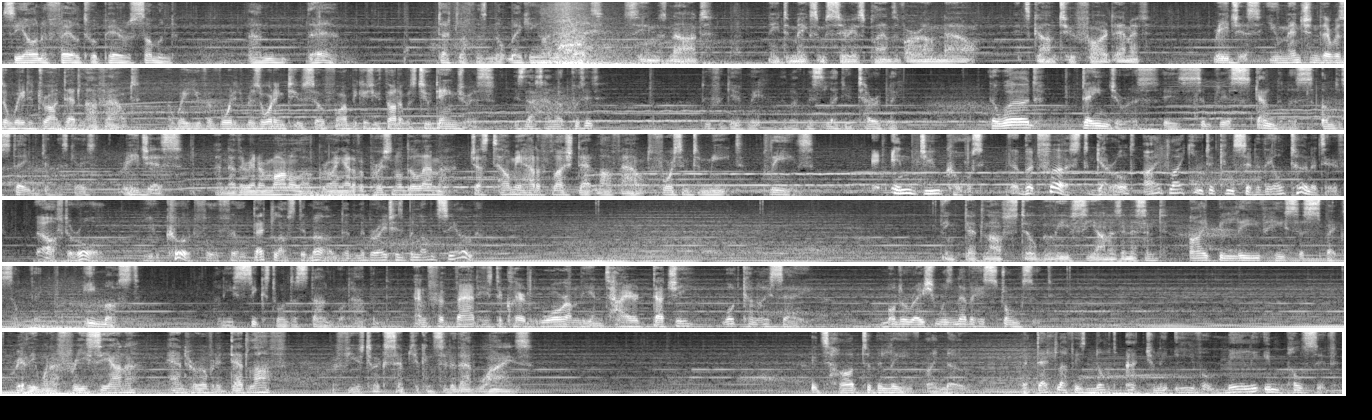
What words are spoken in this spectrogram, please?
Syanna failed to appear as summoned. And there. Dettlaff is not making idle threats. Seems not. Need to make some serious plans of our own now. It's gone too far, damn it. Regis, you mentioned there was a way to draw Dettlaff out. A way you've avoided resorting to so far because you thought it was too dangerous. Is that how I put it? Do forgive me that I've misled you terribly. The word dangerous is simply a scandalous understatement in this case. Regis, another inner monologue growing out of a personal dilemma. Just tell me how to flush Dettlaff out, force him to meet, please. In due course. But first, Geralt, I'd like you to consider the alternative. After all, you could fulfill Dettlaff's demand and liberate his beloved Syanna. Think Dettlaff still believes Syanna's innocent? I believe he suspects something. He must. And he seeks to understand what happened. And for that, he's declared war on the entire duchy? What can I say? Moderation was never his strong suit. Really want to free Syanna? Hand her over to Dettlaff? Refuse to accept you consider that wise. It's hard to believe, I know. But Dettlaff is not actually evil, merely impulsive.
